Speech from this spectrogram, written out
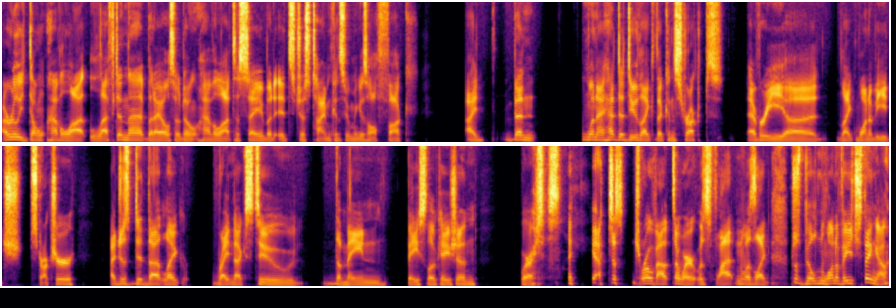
I really don't have a lot left in that, but I also don't have a lot to say, but it's just time consuming as all fuck. I been when I had to do like the construct every uh like one of each structure, I just did that like right next to the main base location where I just like I just drove out to where it was flat and was like, just building one of each thing out.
